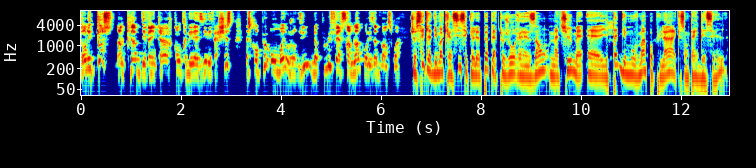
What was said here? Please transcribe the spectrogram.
On est tous dans le club des vainqueurs contre les nazis et les fascistes. Est-ce qu'on peut au moins aujourd'hui ne plus faire semblant qu'on les a devant soi? Je sais que la démocratie, c'est que le peuple a toujours raison, Mathieu, mais euh, il y a peut-être des mouvements populaires qui sont imbéciles.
